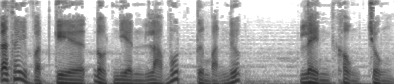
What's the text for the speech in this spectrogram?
đã thấy vật kia đột nhiên lao vút từ mặt nước lên không trung.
